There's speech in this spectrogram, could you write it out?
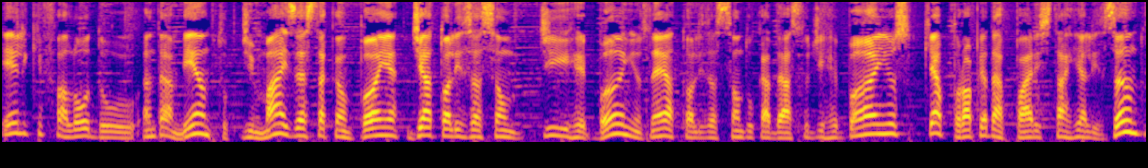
Ele que falou do andamento de mais esta campanha de atualização de rebanhos, né, atualização do cadastro de rebanhos que a própria ADAPAR está realizando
